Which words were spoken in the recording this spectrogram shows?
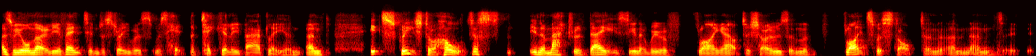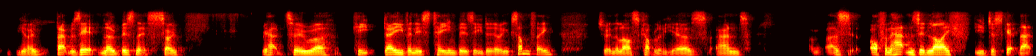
as we all know, the event industry was was hit particularly badly, and and it screeched to a halt just in a matter of days. You know, we were flying out to shows, and the flights were stopped, and and and you know that was it, no business. So we had to uh, keep Dave and his team busy doing something during the last couple of years. And as often happens in life, you just get that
